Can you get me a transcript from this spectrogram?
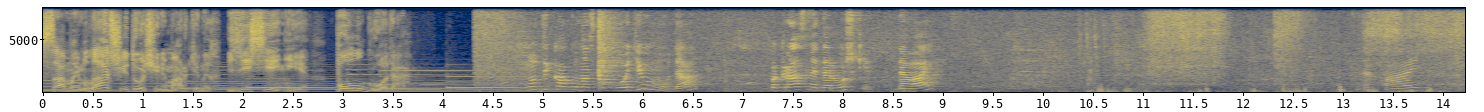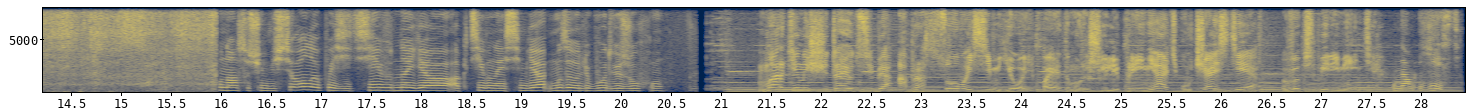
Самой младшей дочери Маркиных, Есении, полгода. Ну ты как у нас по подиуму, да? По красной дорожке. Давай. Давай. У нас очень веселая, позитивная, активная семья. Мы за любую движуху. Маркины считают себя образцовой семьей, поэтому решили принять участие в эксперименте. Нам есть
